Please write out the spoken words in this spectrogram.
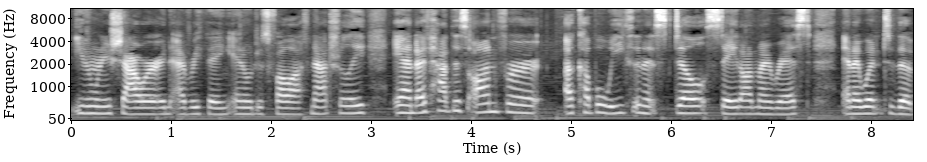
even when you shower and everything and it would just fall off naturally. And I've had this on for a couple weeks and it still stayed on my wrist. And I went to the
